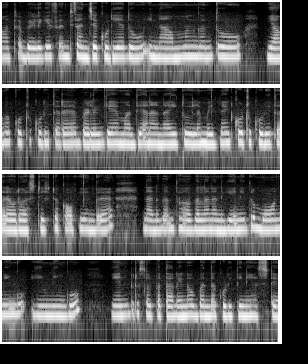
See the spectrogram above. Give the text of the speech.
ಮಾತ್ರ ಬೆಳಿಗ್ಗೆ ಸಂಜೆ ಸಂಜೆ ಕುಡಿಯೋದು, ಇನ್ನು ಅಮ್ಮನಿಗಂತೂ ಯಾವಾಗ ಕೊಟ್ಟರು ಕುಡಿತಾರೆ? ಬೆಳಗ್ಗೆ, ಮಧ್ಯಾಹ್ನ ನೈಟು ಇಲ್ಲ ಮಿಡ್ ನೈಟ್ ಕೊಟ್ಟರು ಕುಡಿತಾರೆ ಅವರು ಅಷ್ಟಿಷ್ಟ ಕಾಫಿ ಅಂದರೆ. ನನಗಂತೂ ಆಗೋಲ್ಲ. ನನಗೇನಿದ್ರು ಮಾರ್ನಿಂಗು ಈವ್ನಿಂಗು ಏನಿದ್ದರೂ ಸ್ವಲ್ಪ ತಲೆನೋವು ಬಂದಾಗ ಕುಡಿತೀನಿ ಅಷ್ಟೇ.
